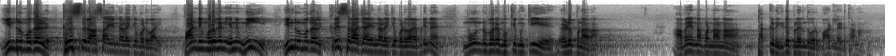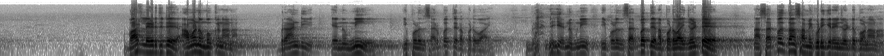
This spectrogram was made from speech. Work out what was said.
இன்று முதல் கிறிஸ்து ராசா என்று அழைக்கப்படுவாய். பாண்டி முருகன் என்னும் நீ இன்று முதல் கிறிஸ்து ராஜா என்று அழைக்கப்படுவாய் அப்படின்னு மூன்று முறை முக்கி முக்கி எழுப்புனாராம். அவன் என்ன பண்ணானா டக்குன்னு இடுப்புலேருந்து ஒரு பாட்டில் எடுத்தானா. பாட்டில் எடுத்துட்டு அவனும் முக்குனானா பிராண்டி என்னும் நீ இப்பொழுது சர்பத் எனப்படுவாய். பிராண்டி என்னும் நீ இப்பொழுது சர்பத் எனப்படுவாய்ன்னு சொல்லிட்டு நான் சர்பத் தான் சாமி குடிக்கிறேன்னு சொல்லிட்டு போனானா.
